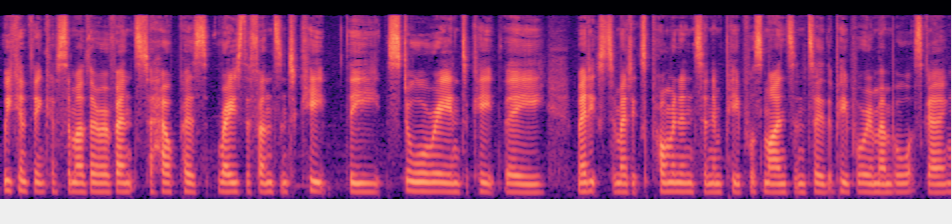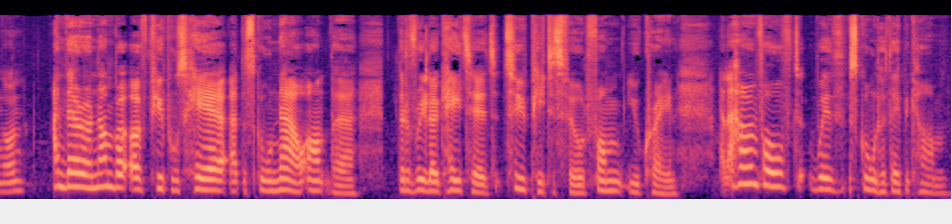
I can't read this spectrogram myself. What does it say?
we can think of some other events to help us raise the funds and to keep the story and to keep the medics to medics prominent and in people's minds and so that people remember what's going on and there are a number of pupils here at the school now, aren't there, that have relocated to Petersfield from Ukraine. And how involved with school have they become?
